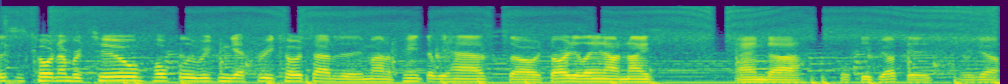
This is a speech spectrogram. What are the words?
This is coat number two. Hopefully we can get three coats out of the amount of paint that we have. So it's already laying out nice and uh, we'll keep you updated. Here we go.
